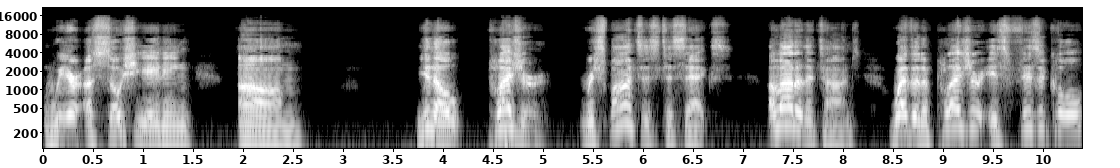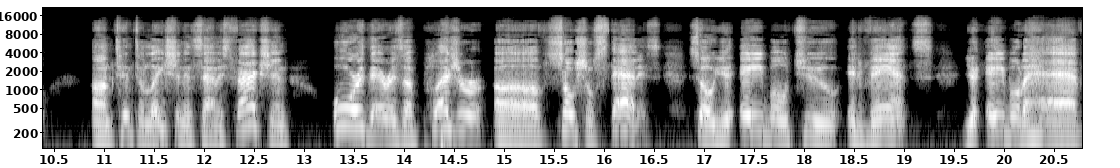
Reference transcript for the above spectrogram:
we're associating um you know, pleasure responses to sex a lot of the times, whether the pleasure is physical um, titillation and satisfaction, or there is a pleasure of social status. So you're able to advance, you're able to have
